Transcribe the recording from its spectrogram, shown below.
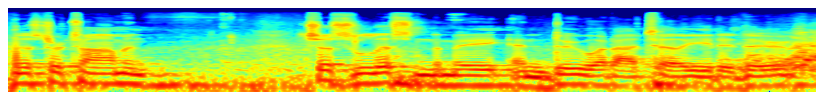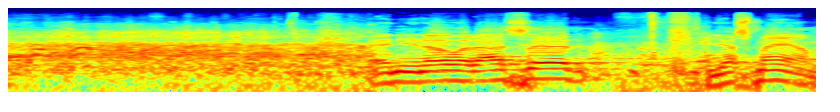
Mr. Tomyn, just listen to me and do what I tell you to do. And you know what I said? Yes, ma'am.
